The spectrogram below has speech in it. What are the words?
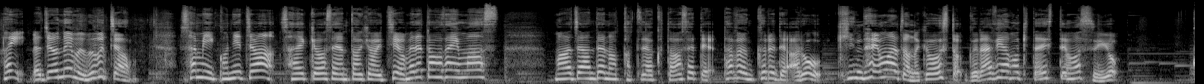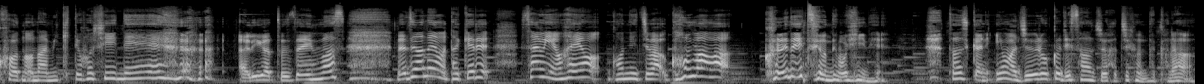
はいラジオネームブブちゃん。サミーこんにちは。最強戦投票1位おめでとうございます。麻雀での活躍と合わせて多分来るであろう近代麻雀の教師とグラビアも期待してますよ。この波来てほしいね。ありがとうございます。ラジオネームたける。サミンおはよう。こんにちは。こんばんは。これでいつ読んでもいいね。確かに今16時38分だから、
